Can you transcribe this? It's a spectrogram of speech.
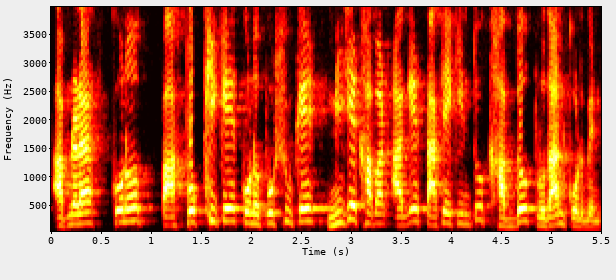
আপনারা কোনো পক্ষীকে, কোনো পশুকে নিজে খাবার আগে তাকে কিন্তু খাদ্য প্রদান করবেন।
